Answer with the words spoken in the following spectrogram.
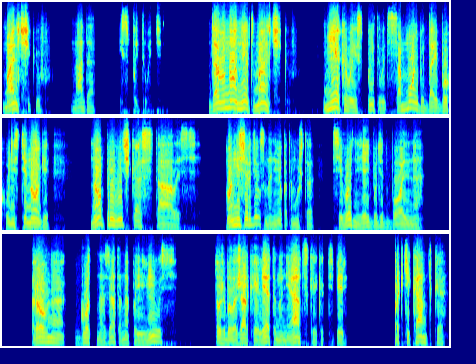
Мальчиков надо испытывать. Давно нет мальчиков. Некого испытывать, самой бы, дай бог, унести ноги. Но привычка осталась. Он не сердился на нее, потому что сегодня ей будет больно. Ровно год назад она появилась. Тоже было жаркое лето, но не адское, как теперь. Практикантка,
